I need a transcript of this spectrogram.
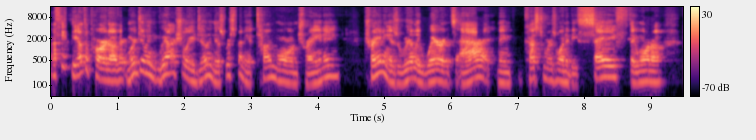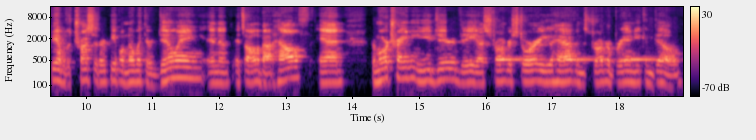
I think the other part of it, we're doing, we're actually doing this. We're spending a ton more on training. Training is really where it's at. I mean, customers want to be safe. They want to be able to trust that their people know what they're doing, and it's all about health. And the more training you do, the uh, stronger story you have, and the stronger brand you can build.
